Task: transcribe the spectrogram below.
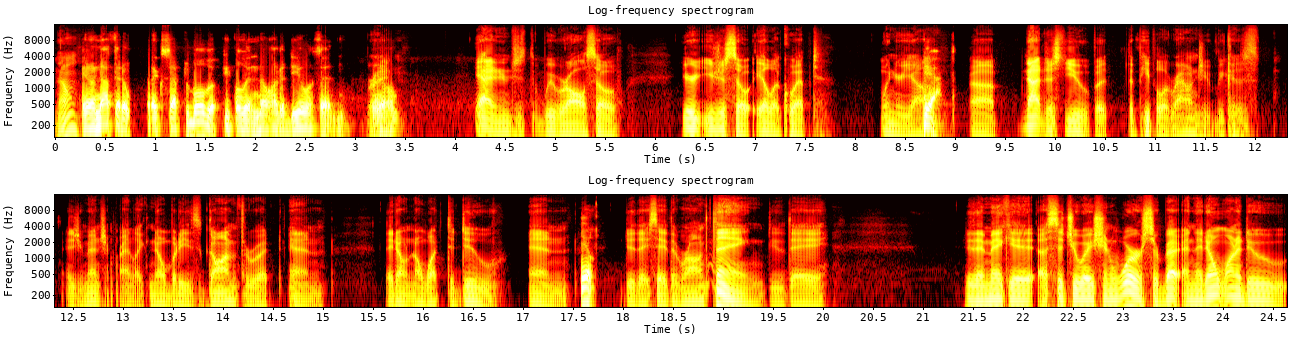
no You know, not that it wasn't acceptable, but people didn't know how to deal with it. You Right. know? yeah and just we were all so you're you're just so ill equipped when you're young Yeah. uh not just you but the people around you because as you mentioned right like nobody's gone through it and they don't know what to do and Yep. do they say the wrong thing do they do they make it a situation worse or better and they don't want to do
